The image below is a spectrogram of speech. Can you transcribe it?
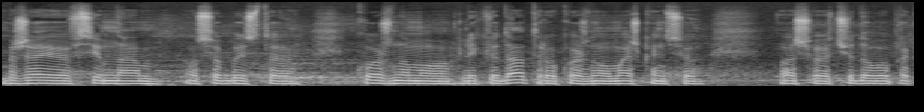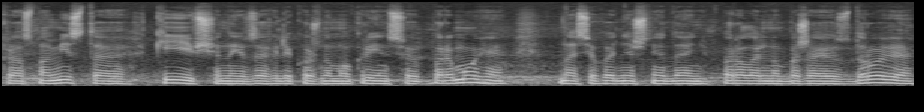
Бажаю всім нам особисто кожному ліквідатору, кожному мешканцю вашого чудового прекрасного міста, Київщини і взагалі кожному українцю перемоги на сьогоднішній день. Паралельно бажаю здоров'я,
